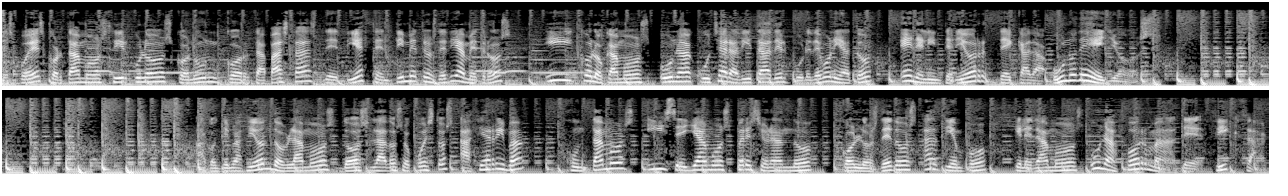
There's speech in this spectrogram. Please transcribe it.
Después cortamos círculos con un cortapastas de 10 centímetros de diámetros y colocamos una cucharadita del puré de boniato en el interior de cada uno de ellos. A continuación doblamos dos lados opuestos hacia arriba, juntamos y sellamos presionando con los dedos al tiempo que le damos una forma de zigzag.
